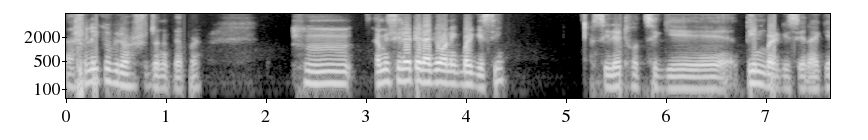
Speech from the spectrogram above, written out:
আসলেই খুবই রহস্যজনক ব্যাপার। আমি সিলেটের আগে অনেকবার গেছি। সিলেট হচ্ছে গিয়ে তিনবার গেছি, এর আগে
